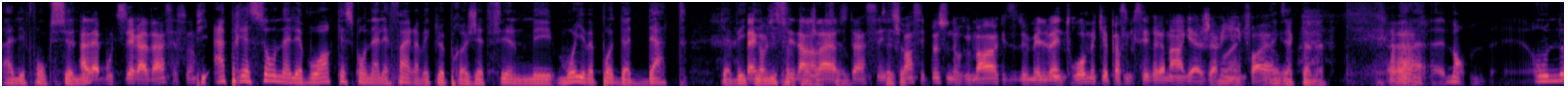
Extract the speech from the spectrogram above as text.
allait fonctionner. À l'aboutir avant, c'est ça? Puis après ça, on allait voir qu'est-ce qu'on allait faire avec le projet de film. Mais moi, il n'y avait pas de date qui avait Ben, été comme mise sur le dans projet de l'air du temps. C'est- C'est Je ça. pense que c'est plus une rumeur qui dit 2023, mais qu'il n'y a personne qui s'est vraiment engagé à rien Ouais, faire. Exactement. Euh, Euh, bon, on, a,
